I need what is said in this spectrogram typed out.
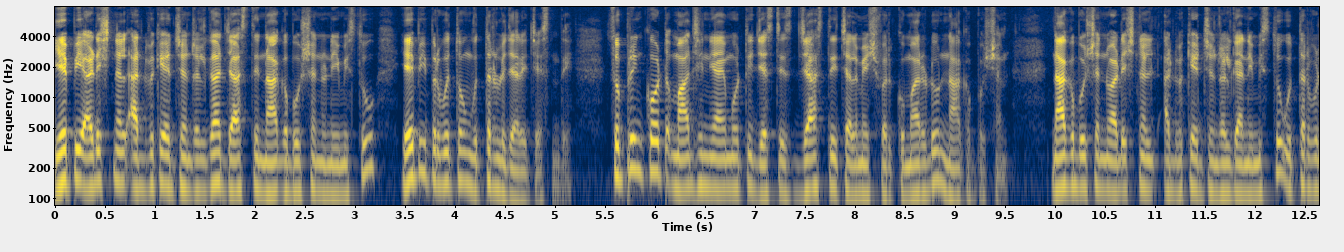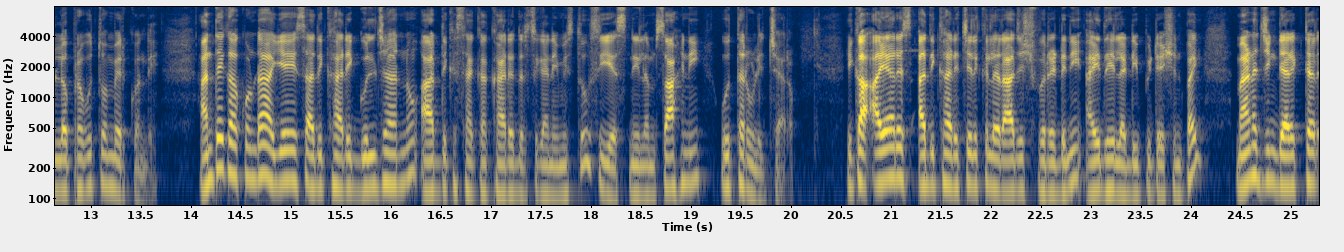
ఏపీ అడిషనల్ అడ్వకేట్ జనరల్గా జాస్తి నాగభూషణ్ను నియమిస్తూ ఏపీ ప్రభుత్వం ఉత్తర్వులు జారీ చేసింది. సుప్రీంకోర్టు మాజీ న్యాయమూర్తి జస్టిస్ జాస్తి చలమేశ్వర్ కుమారుడు నాగభూషణ్. నాగభూషణ్ను అడిషనల్ అడ్వకేట్ జనరల్గా నియమిస్తూ ఉత్తర్వుల్లో ప్రభుత్వం పేర్కొంది. అంతేకాకుండా ఐఏఎస్ అధికారి గుల్జార్ను ఆర్థిక శాఖ కార్యదర్శిగా నియమిస్తూ సీఎస్ నీలం సాహ్ని ఉత్తర్వులిచ్చారు. ఇక ఐఆర్ఎస్ అధికారి చిలకల రాజేశ్వర్ రెడ్డిని ఐదేళ్ళ డిప్యూటేషన్పై managing director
